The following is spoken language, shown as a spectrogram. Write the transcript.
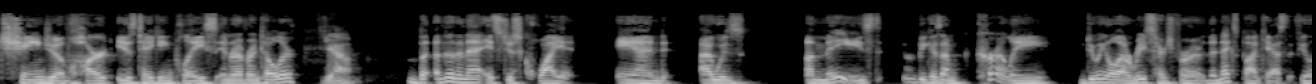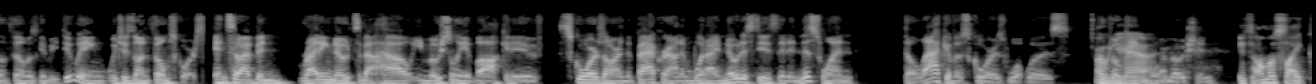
change of heart is taking place in Reverend Toller. Yeah. But other than that, it's just quiet. And I was amazed because I'm currently doing a lot of research for the next podcast that Feelin' Film is going to be doing, which is on film scores. And so I've been writing notes about how emotionally evocative scores are in the background. And what I noticed is that in this one, the lack of a score is what was Oh, provoking yeah. more emotion. It's almost like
